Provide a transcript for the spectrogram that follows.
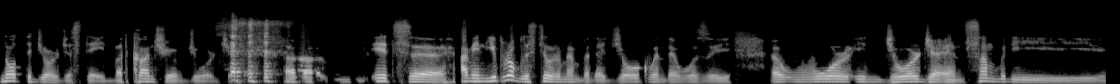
not the Georgia state, but country of Georgia. uh, it's, uh, I mean, you probably still remember that joke when there was a, a, war in Georgia and somebody,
